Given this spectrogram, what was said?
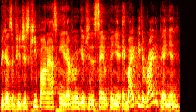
because if you just keep on asking and everyone gives you the same opinion it might be the right opinion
